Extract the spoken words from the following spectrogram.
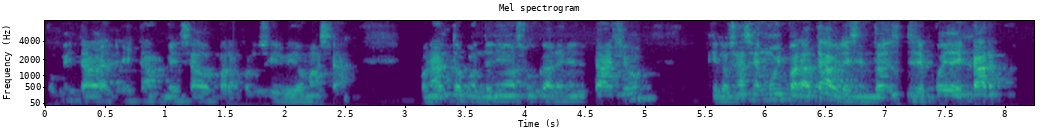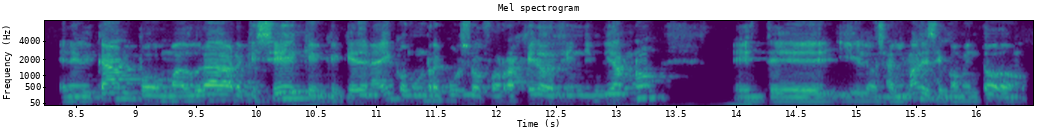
porque estaban pensados para producir biomasa, con alto contenido de azúcar en el tallo, que los hacen muy palatables. Entonces se puede dejar en el campo, madurar, que sequen, que queden ahí como un recurso forrajero de fin de invierno, este, y los animales se comen todo,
